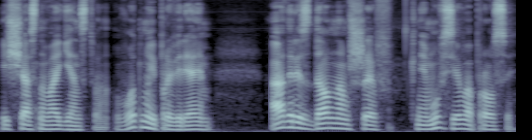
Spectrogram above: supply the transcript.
Из частного агентства. Вот мы и проверяем. Адрес дал нам шеф. К нему все вопросы.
